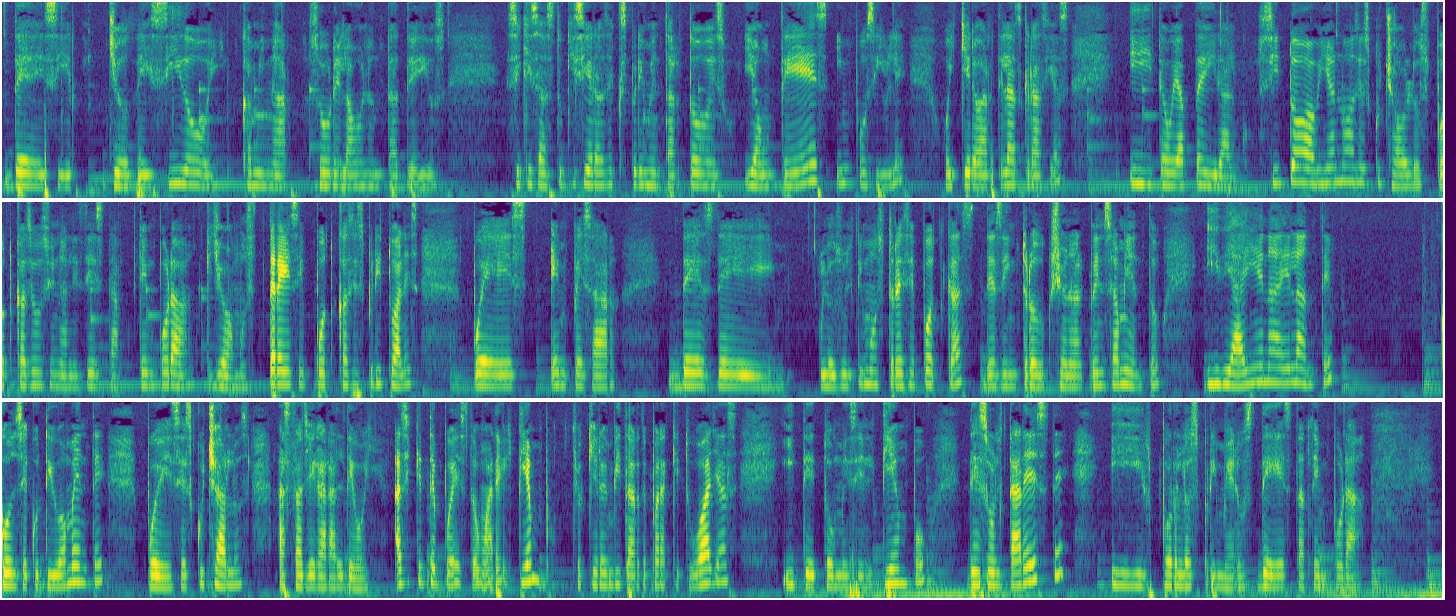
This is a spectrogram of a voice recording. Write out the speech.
de decir, yo decido hoy caminar sobre la voluntad de Dios. Si quizás tú quisieras experimentar todo eso y aún te es imposible, hoy quiero darte las gracias y te voy a pedir algo. Si todavía no has escuchado los podcasts devocionales de esta temporada, que llevamos 13 podcasts espirituales, puedes empezar desde los últimos 13 podcasts, desde introducción al pensamiento y de ahí en adelante consecutivamente, puedes escucharlos hasta llegar al de hoy. Así que te puedes tomar el tiempo. Yo quiero invitarte para que tú vayas y te tomes el tiempo de soltar este e ir por los primeros de esta temporada.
